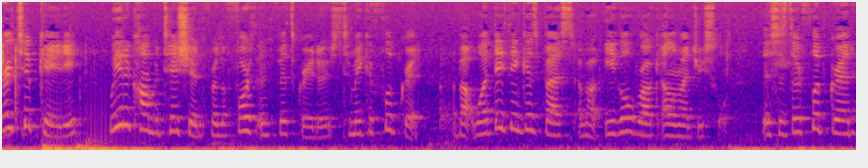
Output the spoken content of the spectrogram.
Great tip, Katie. We had a competition for the fourth and fifth graders to make a Flipgrid about what they think is best about Eagle Rock Elementary School. This is their Flipgrid.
